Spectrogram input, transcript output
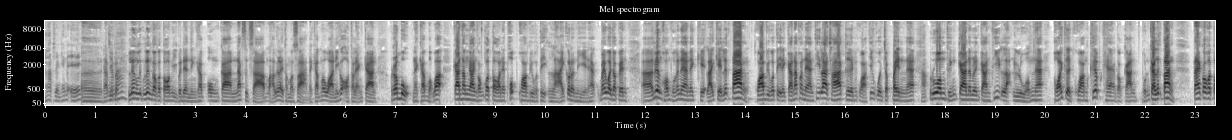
95%แค่นั้นเองเออนะใช่มีไหมเรื่องเรื่องกกตมีอีกประเด็นหนึ่งครับองค์การนักศึกษามหาวิทยาลัยธรรมศาสตร์นะครับเมื่อวานนี้ก็ออกแถลงการระบุนะครับบอกว่าการทำงานของกกตเนี่ยพบความผิดปกติหลายกรณีนะครับไม่ว่าจะเป็นเอ่อเรื่องของผลคะแนนในเขตหลายเขตเลือกตั้ง ความผิดปกติในการนับคะแนนที่ล่าช้าเกินกว่าที่ควรจะเป็นนะฮะครับรวมถึงการดำเนินการที่หละหลวมนะฮะก่อให้เกิดความเคลือบแคลงต่อการผลการเลือกตั้ง แต่กกต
